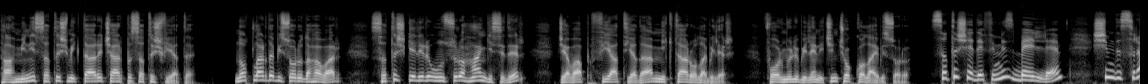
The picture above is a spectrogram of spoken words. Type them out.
tahmini satış miktarı çarpı satış fiyatı. Notlarda bir soru daha var. Satış geliri unsuru hangisidir? Cevap fiyat ya da miktar olabilir. Formülü bilen için çok kolay bir soru. Satış hedefimiz belli. Şimdi sıra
